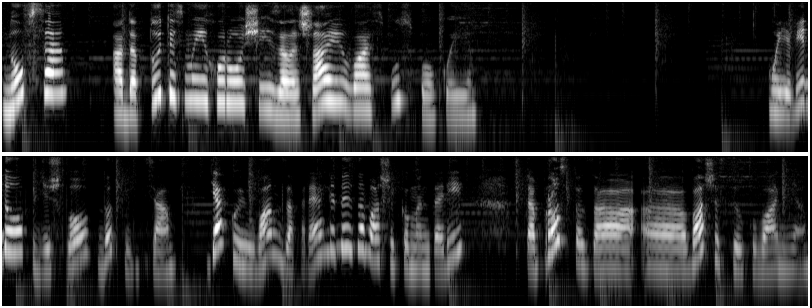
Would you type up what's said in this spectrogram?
Ну все, адаптуйтесь, мої хороші, і залишаю вас у спокої. Моє відео підійшло до кінця. Дякую вам за перегляди, за ваші коментарі та просто за е, ваше спілкування.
